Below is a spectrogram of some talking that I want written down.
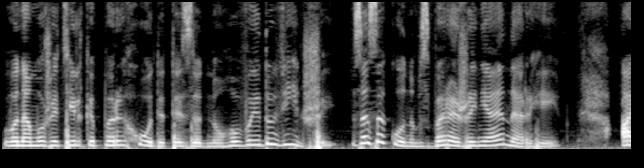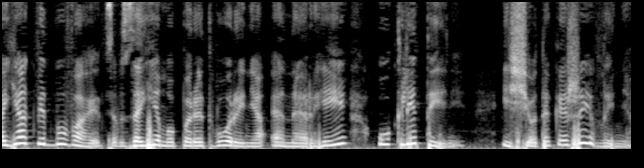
Вона може тільки переходити з одного виду в інший за законом збереження енергії. А як відбувається взаємоперетворення енергії у клітині? І що таке живлення?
